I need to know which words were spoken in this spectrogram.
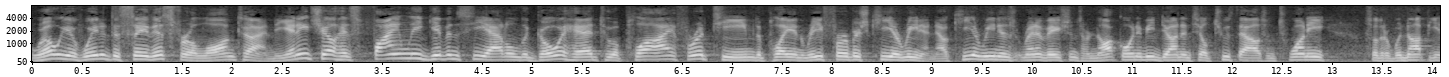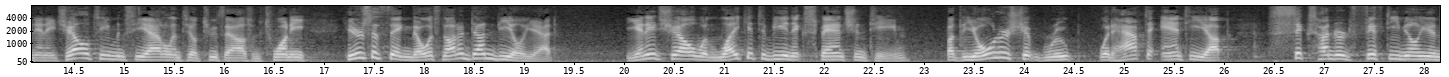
Well, we have waited to say this for a long time. The NHL has finally given Seattle the go ahead to apply for a team to play in refurbished Key Arena. Now, Key Arena's renovations are not going to be done until 2020, so there would not be an NHL team in Seattle until 2020. Here's the thing, though, it's not a done deal yet. The NHL would like it to be an expansion team but the ownership group would have to ante up $650 million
